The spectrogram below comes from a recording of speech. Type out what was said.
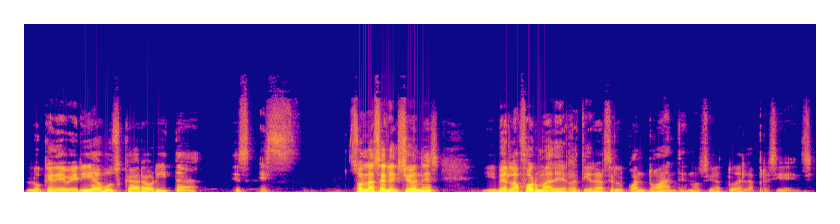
lo que debería buscar ahorita es, son las elecciones y ver la forma de retirarse el cuanto antes, ¿no es cierto?, de la presidencia.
